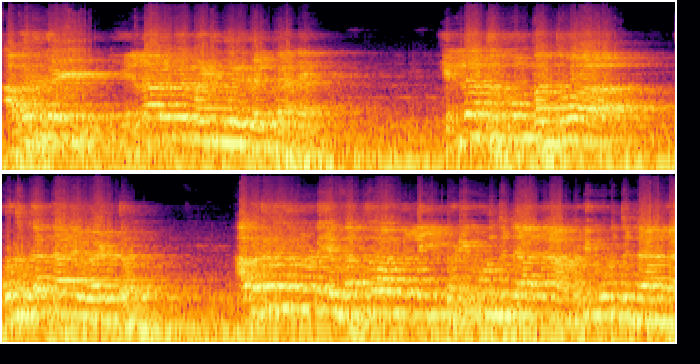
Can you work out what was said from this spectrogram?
அவர்கள் எல்லாருமே மனிதர்கள் தானே. எல்லாத்துக்கும் பத்துவா கொடுக்கத்தானே வேண்டும். அவர்களுடைய பத்துவாக்களை இப்படி கொடுத்துட்டாங்க அப்படி கொடுத்துட்டாங்க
